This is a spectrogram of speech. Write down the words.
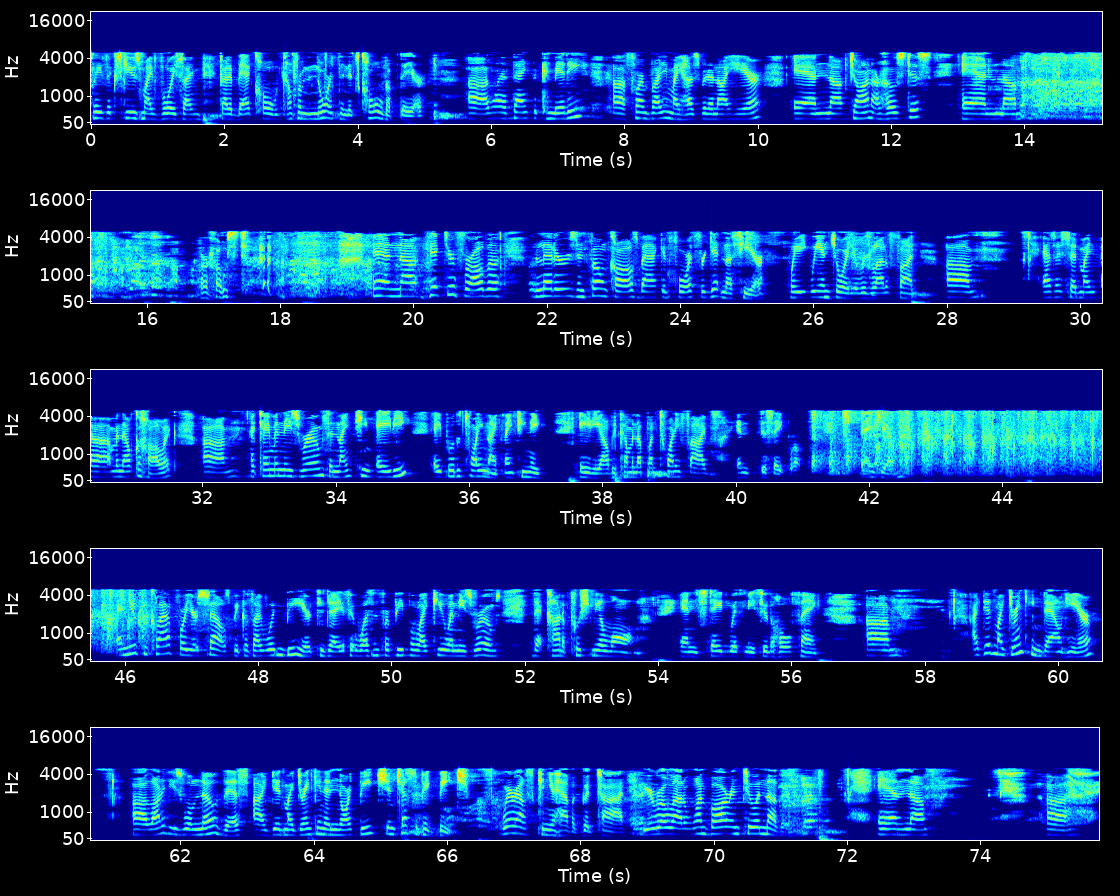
Please excuse my voice. I've got a bad cold. We come from the north and it's cold up there. Uh, I want to thank the committee uh, for inviting my husband and I here, and uh, John, our hostess, and um, our host, and uh, Victor for all the letters and phone calls back and forth for getting us here. We we enjoyed it. It was a lot of fun. Um, as I said, my, uh, I'm an alcoholic. Um, I came in these rooms in 1980, April the 29th, 1980. I'll be coming up on 25 in this April. Thank you. And you can clap for yourselves because I wouldn't be here today if it wasn't for people like you in these rooms that kind of pushed me along and stayed with me through the whole thing. Um, I did my drinking down here. Uh, a lot of you will know this. I did my drinking in North Beach and Chesapeake Beach. Where else can you have a good time? You roll out of one bar into another. And uh, uh,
